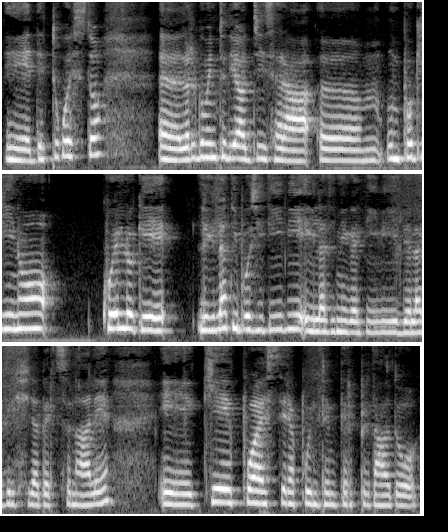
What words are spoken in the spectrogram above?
e detto questo... Uh, l'argomento di oggi sarà um, un pochino quello che i lati positivi e i lati negativi della crescita personale e che può essere appunto interpretato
